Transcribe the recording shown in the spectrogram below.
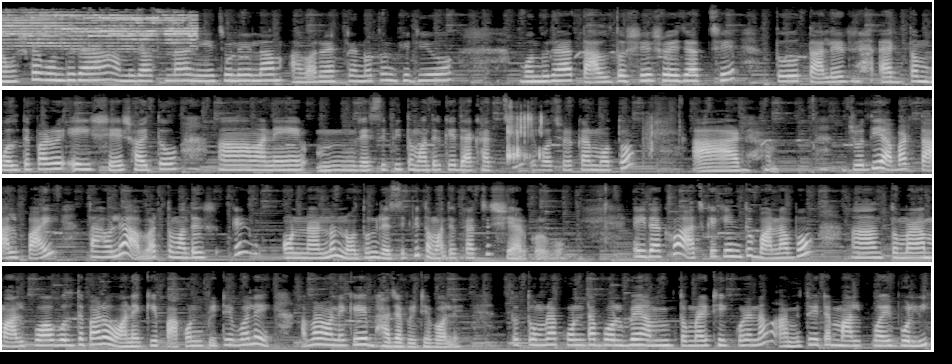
নমস্কার বন্ধুরা, আমি রত্না, নিয়ে চলে এলাম আবারও একটা নতুন ভিডিও বন্ধুরা, তাল তো শেষ হয়ে যাচ্ছে, তো তালের একদম বলতে পারো এই শেষ, হয়তো মানে রেসিপি তোমাদেরকে দেখাচ্ছি এবছরকার মতো আর যদি আবার তাল পাই, তাহলে আবার তোমাদেরকে অন্যান্য নতুন রেসিপি তোমাদের কাছে শেয়ার করব। এই দেখো, আজকে কিন্তু বানাবো তোমরা মালপোয়া বলতে পারো, অনেকে পাকন পিঠে বলে, আবার অনেকে ভাজা পিঠে বলে। তো তোমরা কোনটা বলবে আমি, তোমরাই ঠিক করে নাও। আমি তো এটা মালপোয়াই বলি।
